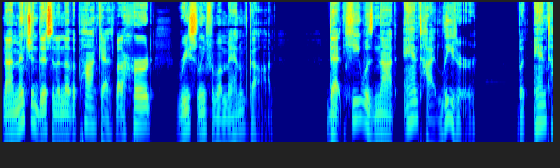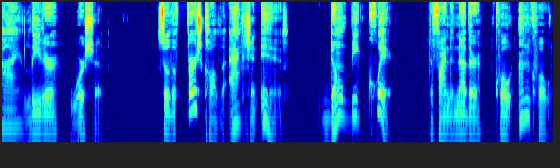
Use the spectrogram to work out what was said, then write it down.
Now, I mentioned this in another podcast, but I heard recently from a man of God that he was not anti leader, but anti leader worship. So the first call to action is don't be quick to find another quote unquote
